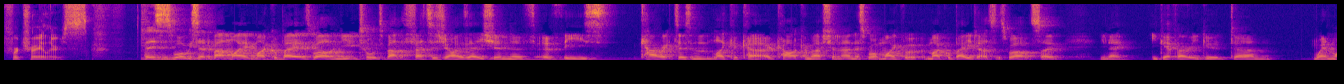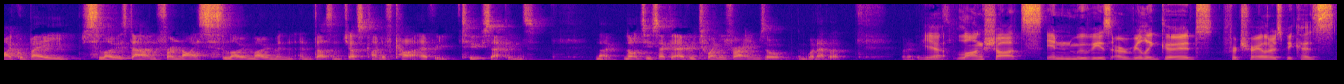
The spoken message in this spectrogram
for trailers. This is what we said about my, Michael Bay as well, and you talked about the fetishization of, of these characters and like a car, a car commercial, and it's what Michael Michael Bay does as well. So you know you get very good um, when Michael Bay slows down for a nice slow moment and doesn't just kind of cut every two seconds. No, not two seconds, every twenty frames or whatever. Whatever yeah, does. long shots in movies are really good for trailers because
